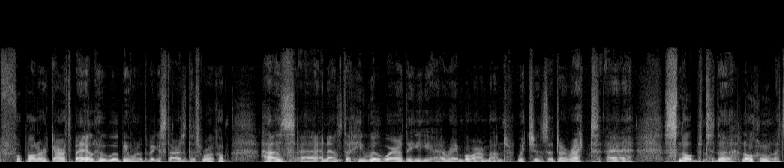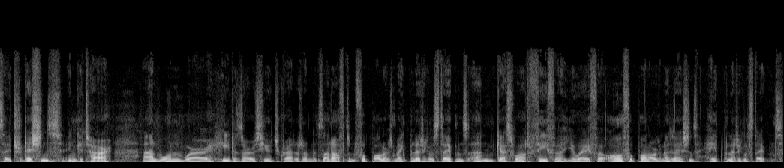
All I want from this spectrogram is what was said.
footballer Gareth Bale, who will be one of the biggest stars of this World Cup, has uh, announced that he will wear the uh, rainbow armband, which is a direct uh, snub to the local, let's say, traditions in Qatar and one where he deserves huge credit. And it's not often footballers make political statements. And guess what? FIFA, UEFA, all football organisations hate political statements.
